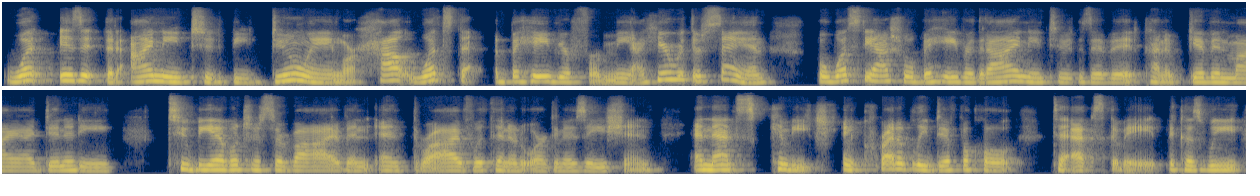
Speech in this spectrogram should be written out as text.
what is it that i need to be doing or how what's the behavior for me? I hear what they're saying but what's the actual behavior that i need to exhibit kind of given my identity to be able to survive and, and thrive within an organization? And that's can be incredibly difficult to excavate because we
